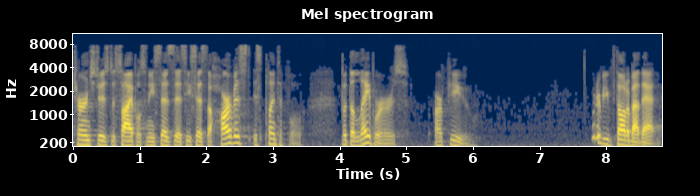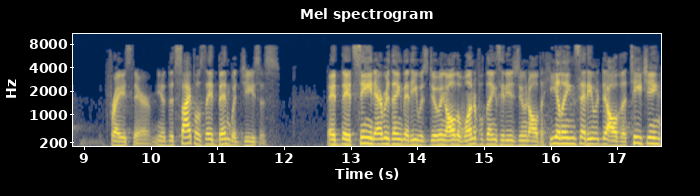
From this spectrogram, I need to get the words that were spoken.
turns to his disciples and he says this He says, The harvest is plentiful, but the laborers are few. What have you thought about that phrase there. You know, the disciples, they'd been with Jesus. They'd, they'd seen everything that he was doing, all the wonderful things that he was doing, all the healings that he would do, all the teaching,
